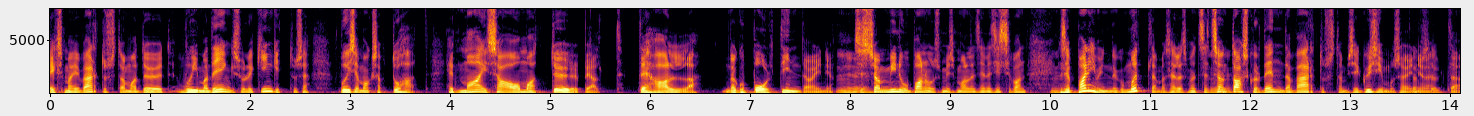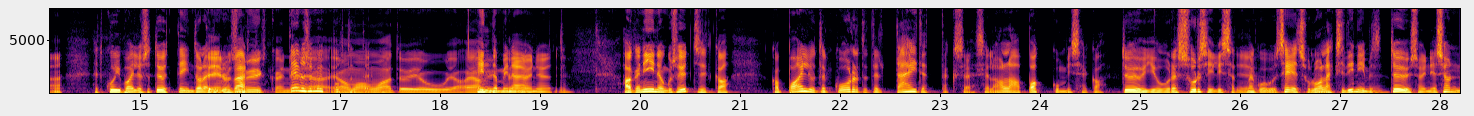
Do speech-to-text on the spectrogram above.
eks ma ei väärtusta oma tööd, või ma teengi sulle kingituse, või see maksab tuhat, et ma ei saa oma töö pealt teha alla nagu poolt hinda, on ju, sest see on minu panus, mis ma olen sinna sisse pannud ja see pani mind nagu mõtlema selles mõttes, et see on taaskord enda väärtustamise küsimus, on ju, et Täpselt. et kui palju sa tööd teinud oled teenuse müük on ju, ja, ja oma, oma tööjõu ja aja Hindamine on ju, et- aga nii, nagu sa ütlesid ka, ka paljudel kordadel täidetakse selle ala pakkumisega tööjõuressursi lihtsalt yeah. nagu see, et sul oleksid inimesed yeah. töös, on ju, see on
